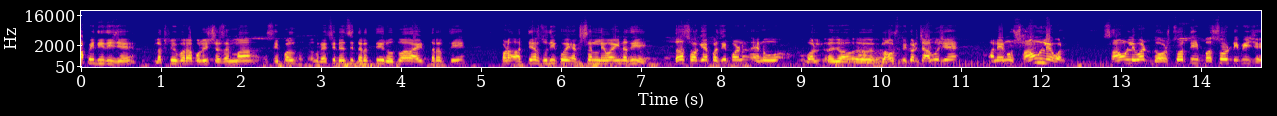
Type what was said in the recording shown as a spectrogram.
આપી દીધી છે, લક્ષ્મીપુરા પોલીસ સ્ટેશનમાં, સિપલ રેસિડેન્સી તરફથી ઋતુઆ હાઇટ તરફથી. પણ અત્યાર સુધી કોઈ એક્શન લેવાઈ નથી. દસ વાગ્યા પછી પણ એનું લાઉડસ્પીકર ચાલુ છે અને એનું સાઉન્ડ લેવલ સાઉન્ડ લેવલ દોઢસોથી બસો ડીબી છે.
